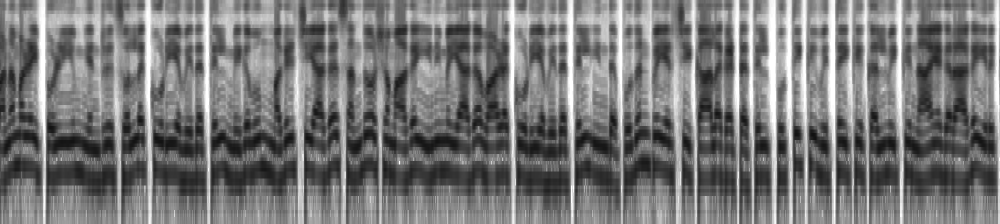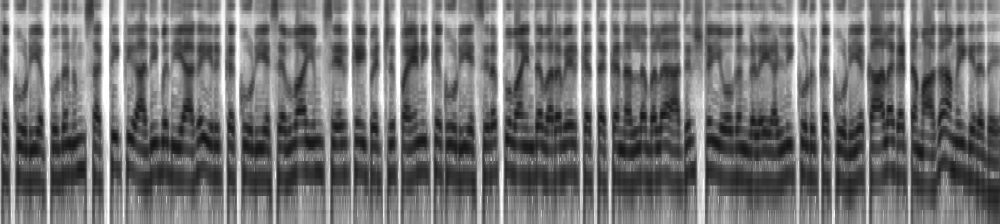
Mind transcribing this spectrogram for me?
பணமழை பொழியும் என்று சொல்லக்கூடிய விதத்தில் மிகவும் மகிழ்ச்சியாக சந்தோஷமாக இனிமையாக வாழக்கூடிய விதத்தில் இந்த புதன்பெயர்ச்சி காலகட்டத்தில் புத்திக்கு வித்தைக்கு கல்விக்கு நாயகராக இருக்கக்கூடிய புதனும் சக்திக்கு அதிபதியாக இருக்கக்கூடிய செவ்வாயும் சேர்க்கை பெற்று பயணிக்கக்கூடிய சிறப்பு வாய்ந்த வரவேற்கத்தக்க நல்லபல அதிர்ஷ்ட யோகங்களை அள்ளிக் கொடுக்கக்கூடிய காலகட்டமாக அமைகிறது.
